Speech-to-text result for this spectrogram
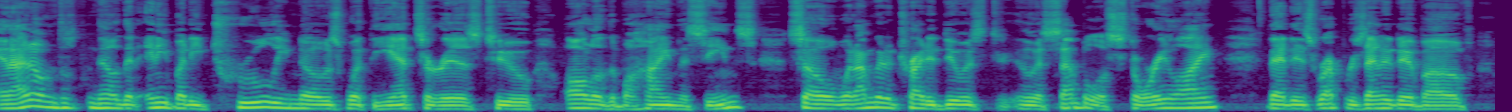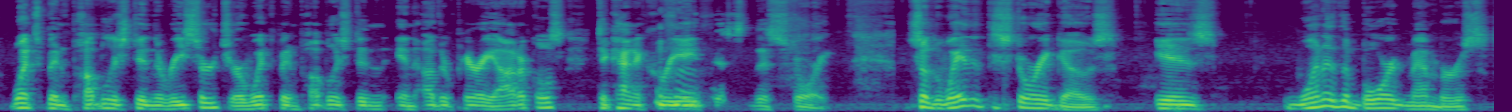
and I don't know that anybody truly knows what the answer is to all of the behind the scenes. So, what I'm going to try to do is to assemble a storyline that is representative of what's been published in the research or what's been published in, in other periodicals to kind of create mm-hmm. this, this story. So, the way that the story goes is one of the board members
